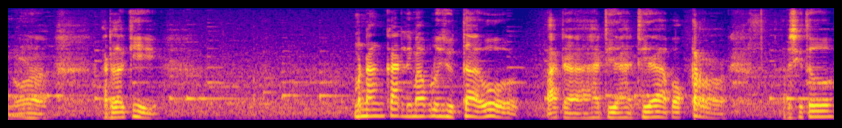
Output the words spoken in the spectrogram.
Wah, ada lagi. Menangkan 50 juta. Oh, ada hadiah-hadiah poker. Habis itu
